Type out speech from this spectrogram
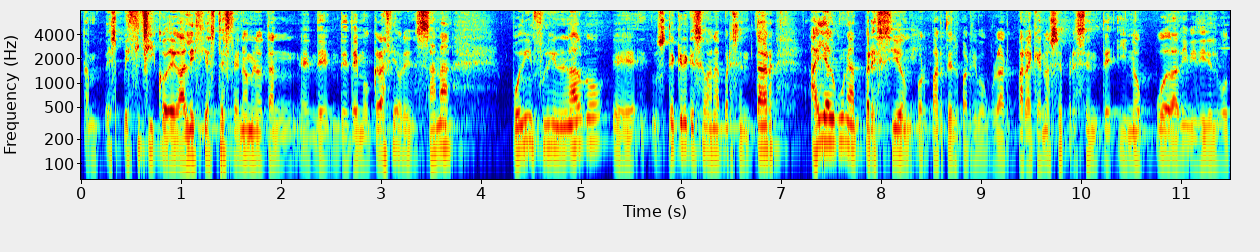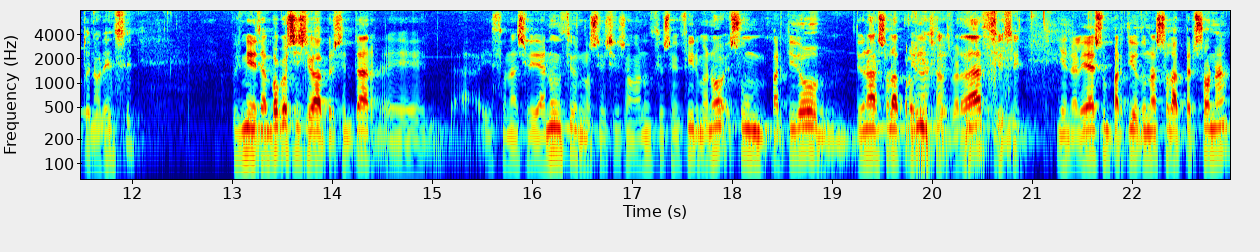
tan, específico de Galicia, este fenómeno tan de, de democracia orensana, ¿Puede influir en algo? Eh, ¿Usted cree que se van a presentar? ¿Hay alguna presión por parte del Partido Popular para que no se presente y no pueda dividir el voto en Orense? Pues mire, tampoco si se va a presentar. Eh, hizo una serie de anuncios, no sé si son anuncios en firma, ¿no? Es un partido de una sola provincia, es verdad, sí, y, sí. y, en realidad es un partido de una sola persona,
